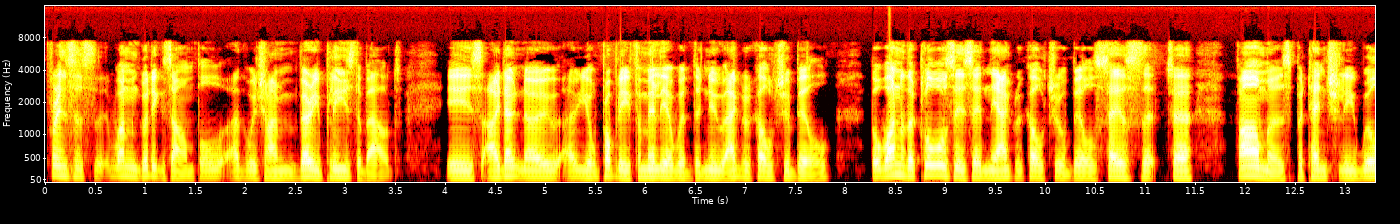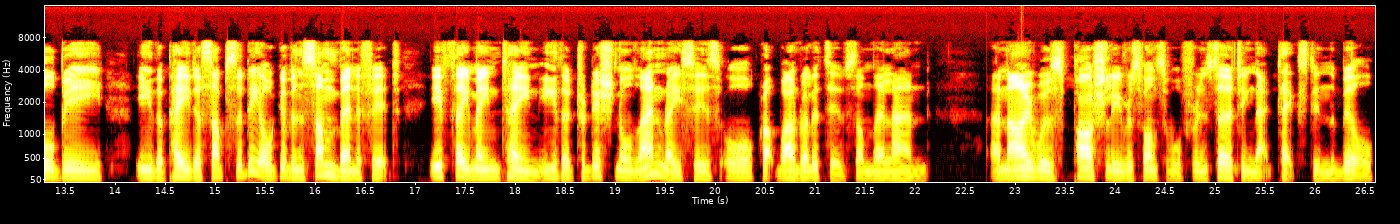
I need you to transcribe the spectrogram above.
For instance, one good example, which I'm very pleased about, is I don't know uh, you're probably familiar with the new agriculture bill, but one of the clauses in the agricultural bill says that uh, farmers potentially will be either paid a subsidy or given some benefit if they maintain either traditional land races or crop wild relatives on their land. And I was partially responsible for inserting that text in the bill,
